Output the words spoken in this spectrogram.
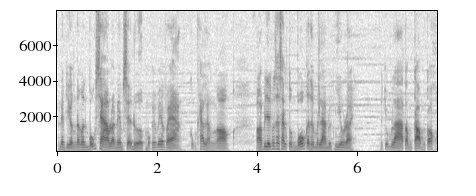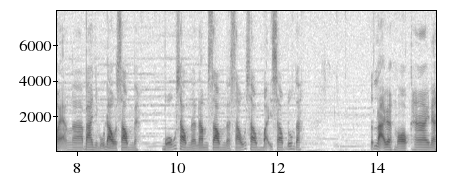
Anh em chỉ cần nâng lên 4 sao là anh em sẽ được một cái vé vàng, cũng khá là ngon. Rồi, bây giờ chúng ta sang tuần 4 coi thử mình làm được nhiêu rồi nói chung là tổng cộng có khoảng à, ba nhiệm vụ đầu xong nè bốn xong nè năm xong nè sáu xong bảy xong đúng không ta? Tính lại rồi một hai nè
